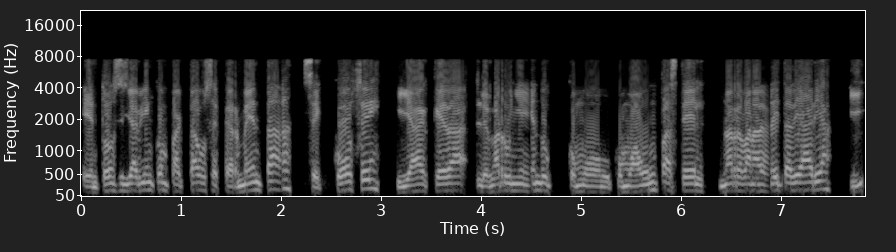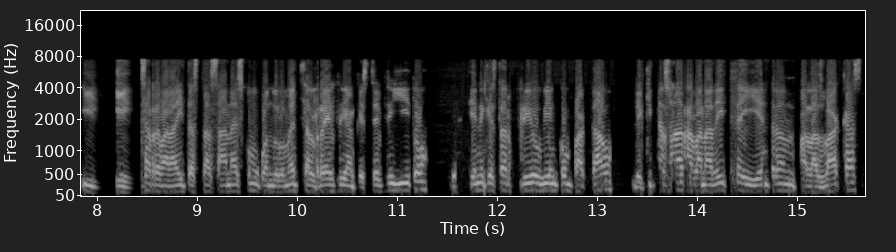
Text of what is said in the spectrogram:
Entonces ya bien compactado se fermenta, se cose y ya queda, le va ruñendo como, como a un pastel, una rebanadita diaria y, y, esa rebanadita está sana. Es como cuando lo metes al refri, aunque esté frillito, tiene que estar frío, bien compactado. Le quitas una rebanadita y entran para las vacas,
